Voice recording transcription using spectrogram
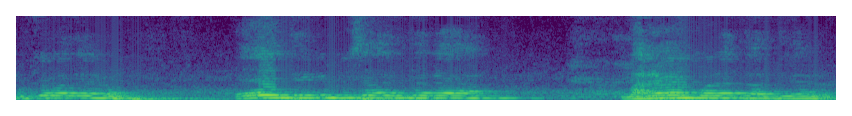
ముఖ్యమంత్రి అయినప్పుడు. ఏ దీని విషయాలు మనమే కొనేద్దాం అన్నాడు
